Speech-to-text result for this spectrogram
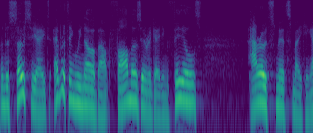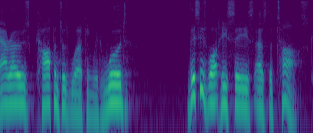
and associate everything we know about farmers irrigating fields, arrowsmiths making arrows, carpenters working with wood, this is what he sees as the task.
